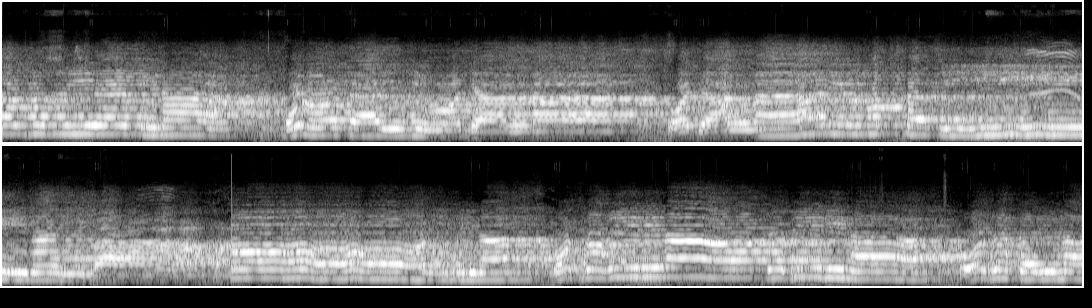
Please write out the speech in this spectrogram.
وذرياتنا قرة اعين واجعلنا واجعلنا للمتقين اماما غائبنا وصغيرنا وكبيرنا وذكرنا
